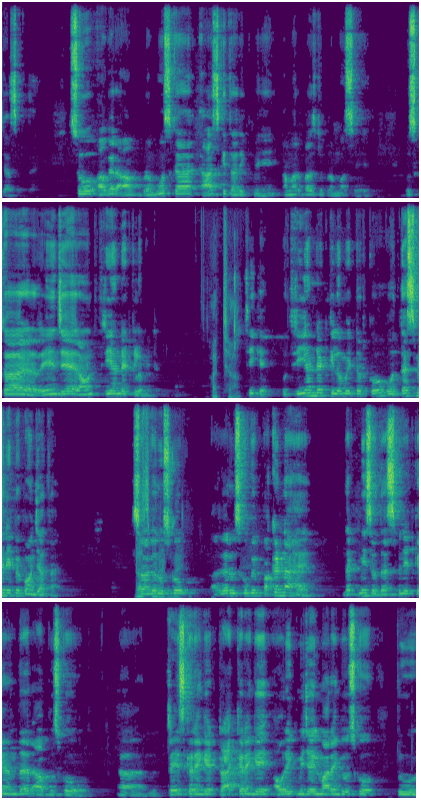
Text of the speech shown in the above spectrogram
जा सकता है सो so, अगर आप ब्रह्मोस का आज की तारीख में हमारे पास जो ब्रह्मोस है उसका रेंज है अराउंड 300 किलोमीटर अच्छा ठीक है वो 300 किलोमीटर को वो 10 मिनट में पहुँच जाता है सो so, अगर उसको अगर उसको कोई पकड़ना है दैट मीन्स दस मिनट के अंदर आप उसको ट्रेस करेंगे ट्रैक करेंगे और एक मिजाइल मारेंगे उसको टू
